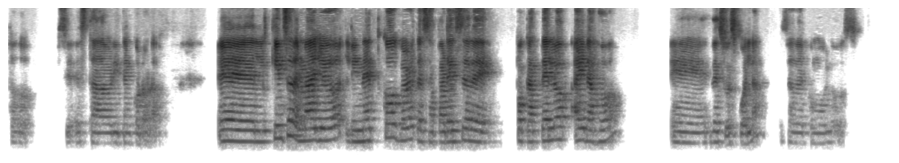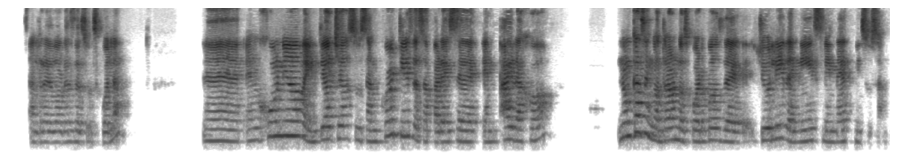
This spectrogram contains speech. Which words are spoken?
Todo está ahorita en Colorado. El 15 de mayo, Lynette Colbert desaparece de Pocatello, Idaho, eh, de su escuela, o sea, de como los alrededores de su escuela. Eh, en junio 28, Susan Curtis desaparece en Idaho. Nunca se encontraron los cuerpos de Julie, Denise, Lynette ni Susan.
